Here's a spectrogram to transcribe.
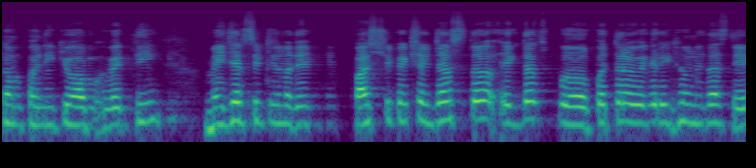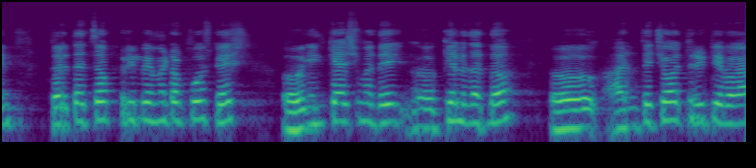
कंपनी किंवा व्यक्ती मेजर सिटीजमध्ये पाचशे पेक्षा जास्त एकदाच पत्र वगैरे घेऊन येत असतील तर त्याचं प्री पेमेंट ऑफ पोस्टेज इन कॅशमध्ये केलं जातं. आणि त्याची ऑथॉरिटी बघा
